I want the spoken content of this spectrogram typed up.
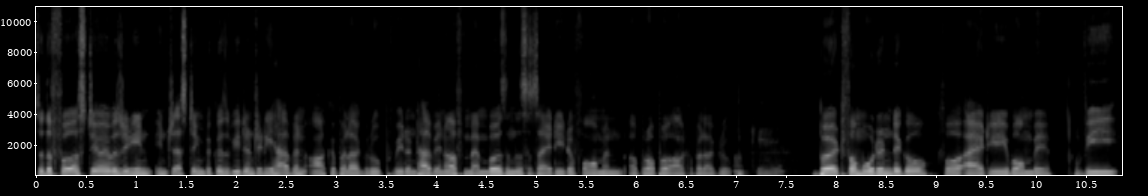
so the first year it was really in- interesting because we didn't really have an a cappella group. We didn't have enough members in the society to form an, a proper a cappella group. Okay. But for Mood Indigo, for IIT Bombay, we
